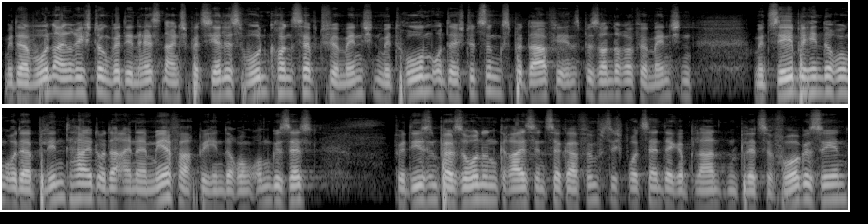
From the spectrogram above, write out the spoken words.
Mit der Wohneinrichtung wird in Hessen ein spezielles Wohnkonzept für Menschen mit hohem Unterstützungsbedarf, hier insbesondere für Menschen mit Sehbehinderung oder Blindheit oder einer Mehrfachbehinderung umgesetzt. Für diesen Personenkreis sind ca. 50 der geplanten Plätze vorgesehen.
